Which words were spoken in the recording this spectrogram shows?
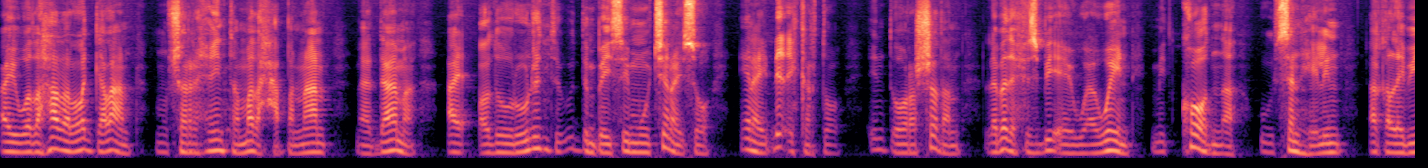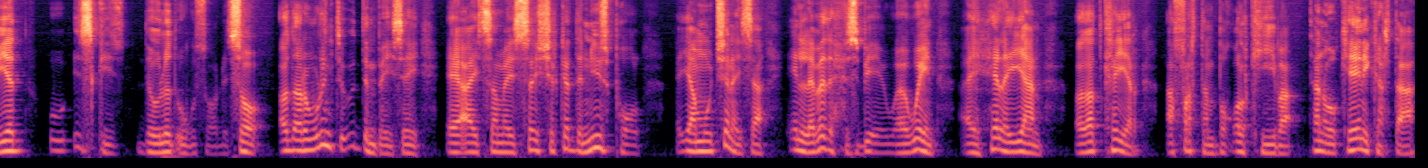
ay wadahadal la galaan musharaxiinta madaxa bannaan maadaama ay coduruurintii u dambeysay muujinayso inay dhici karto in doorashadan labada xisbi ee waaweyn midkoodna uusan helin aqlabiyad uu iskiis dowlad ugu soo dhiso. Cod aruurintii u dambeysay ee ay samaysay shirkadda newspol ayaa muujinaysa in labada xisbi ee waaweyn ay helayaan codad ka yar afartan boqolkiiba. Tan oo keeni kartaa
